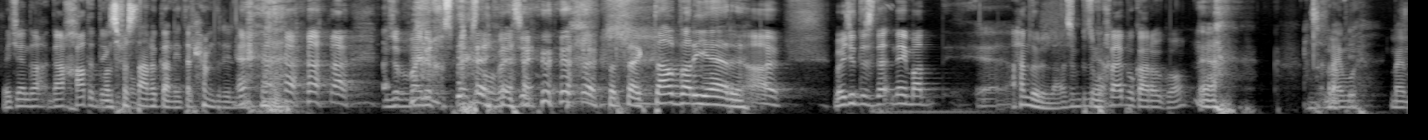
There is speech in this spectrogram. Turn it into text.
Weet je, en daar, daar gaat het denk Want ze verstaan elkaar niet, alhamdulillah. dus hebben weinig gesprekstof, weet je. Perfect, taalbarrière. Ja, weet je, dus dat, nee, maar eh, alhamdulillah, ze, ze Ja. begrijpen elkaar ook wel. Ja. Mijn,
